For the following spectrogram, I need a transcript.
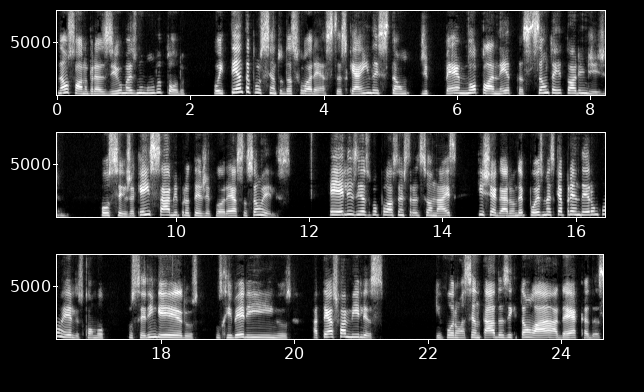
Não só no Brasil, mas no mundo todo. 80% das florestas que ainda estão de pé no planeta são território indígena. Ou seja, quem sabe proteger florestas são eles. Eles e as populações tradicionais que chegaram depois, mas que aprenderam com eles, como os seringueiros, os ribeirinhos, até as famílias que foram assentadas e que estão lá há décadas,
